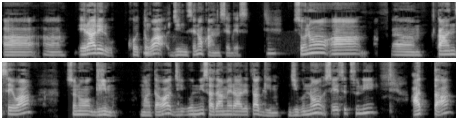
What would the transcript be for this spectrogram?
ああ得られることは人生の完成です。うんそのああ完成は、その義務、または自分に定められた義務、自分の性質に合った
